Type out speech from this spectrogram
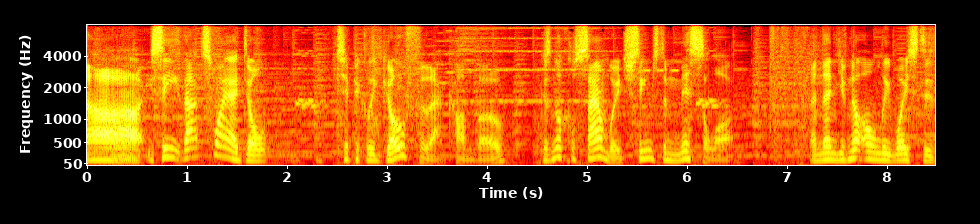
Ah, you see, that's why I don't typically go for that combo. Because Knuckle Sandwich seems to miss a lot. And then you've not only wasted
